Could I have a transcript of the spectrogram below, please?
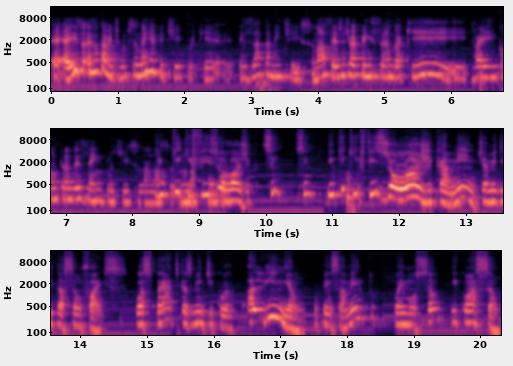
É, é isso, exatamente, não preciso nem repetir, porque é exatamente isso. Nossa, e a gente vai pensando aqui e vai encontrando exemplos disso na nossa. E o que, que fisiológica. Sim, sim. E o que, que fisiologicamente a meditação faz? Ou as práticas mente-corpo alinham o pensamento com a emoção e com a ação.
